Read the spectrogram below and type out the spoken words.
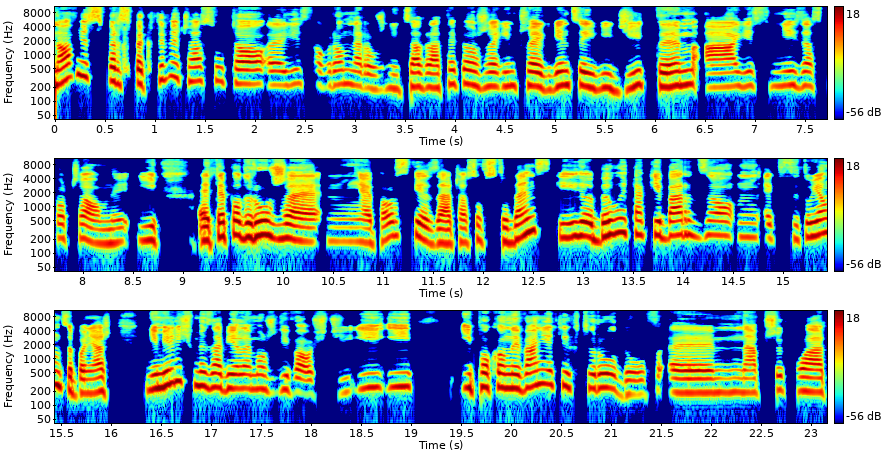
no więc z perspektywy czasu to e, jest ogromna różnica, dlatego że im człowiek więcej widzi, tym a jest mniej zaskoczony. I e, te podróże mm, polskie za czasów studenckich były takie bardzo mm, ekscytujące, ponieważ nie mieliśmy za wiele możliwości i, i i pokonywanie tych trudów, na przykład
